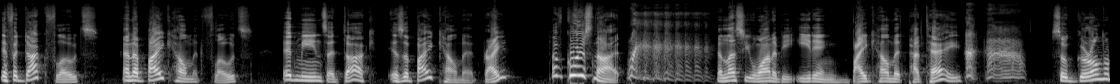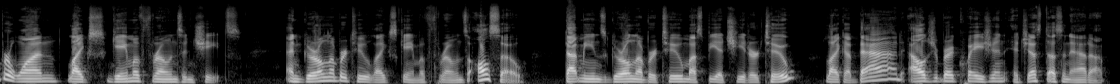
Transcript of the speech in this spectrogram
if a duck floats and a bike helmet floats, it means a duck is a bike helmet, right? Of course not. Unless you want to be eating bike helmet pate. So, girl number one likes Game of Thrones and cheats. And girl number two likes Game of Thrones also. That means girl number two must be a cheater too? Like a bad algebra equation, it just doesn't add up.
